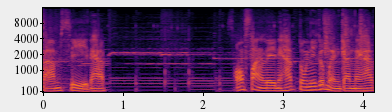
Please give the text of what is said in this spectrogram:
สามสี่นะครับสองฝั่งเลยนะครับ ตรงนี้ก็เหมือนกันนะครับ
